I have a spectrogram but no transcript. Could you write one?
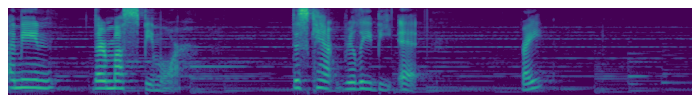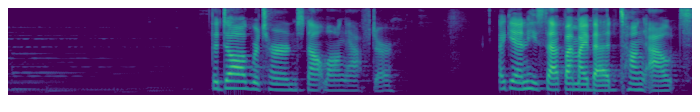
I mean, there must be more. This can't really be it right? The dog returned not long after. Again, he sat by my bed, tongue out.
